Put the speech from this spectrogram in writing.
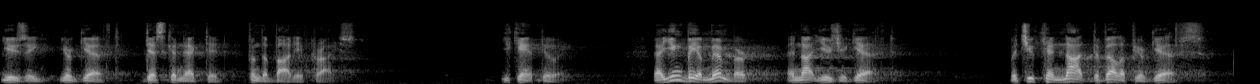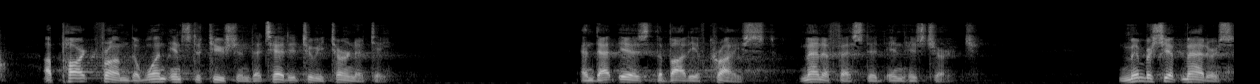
using your gift disconnected from the body of Christ. You can't do it. Now you can be a member and not use your gift, but you cannot develop your gifts apart from the one institution that's headed to eternity. And that is the body of Christ manifested in his church. Membership matters.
